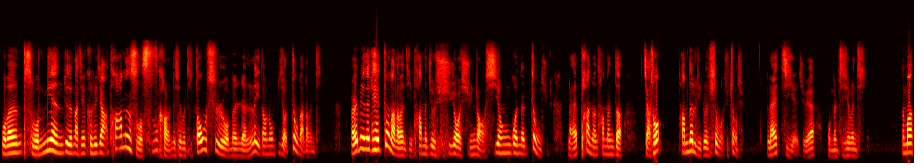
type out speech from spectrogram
我们所面对的那些科学家，他们所思考的那些问题，都是我们人类当中比较重大的问题。而面对这些重大的问题，他们就需要寻找相关的证据，来判断他们的假说、他们的理论是否是正确，来解决我们这些问题。那么，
